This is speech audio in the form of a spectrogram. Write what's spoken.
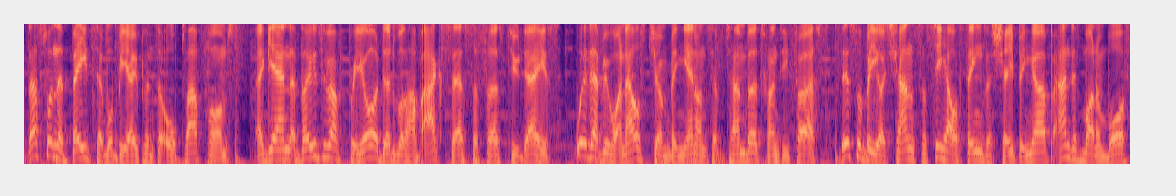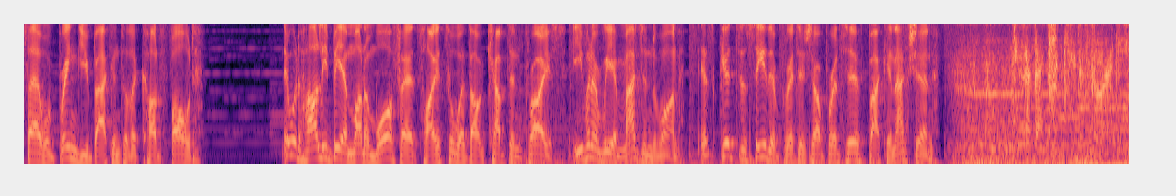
That's when the beta will be open to all platforms. Again, those who have pre-ordered will have access the first two days, with everyone else jumping in on September 21st. This will be your chance to see how things are shaping up and if Modern Warfare will bring you back into the COD fold. It would hardly be a Modern Warfare title without Captain Price, even a reimagined one. It's good to see the British operative back in action. You have execute authority.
